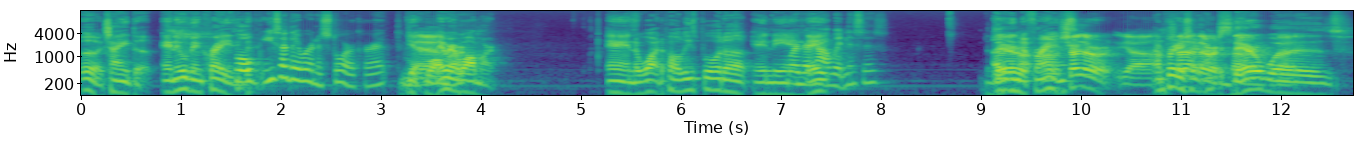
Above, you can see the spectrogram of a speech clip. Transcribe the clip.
uh chained up, and it would have been crazy. Well, you said they were in a store, correct? yeah, Yeah. they were at Walmart, and the wa- the police pulled up, and then Were there they not witnesses? other than the There- I'm sure there were. Yeah, I'm, pretty sure, sure there were. Some, there was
